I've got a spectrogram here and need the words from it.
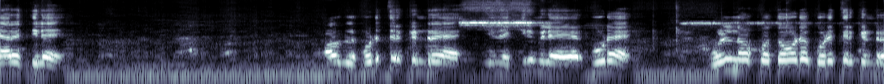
நேரத்தில் அவர்கள் கொடுத்திருக்கின்ற இந்த கிருமிலேயர் கூட உள்நோக்கத்தோடு கொடுத்திருக்கின்ற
